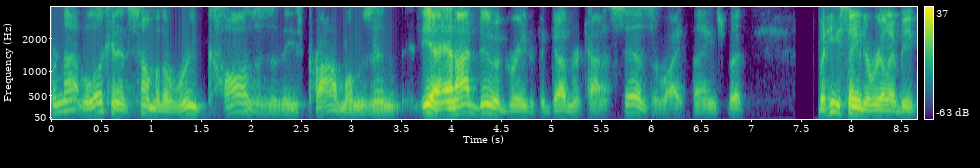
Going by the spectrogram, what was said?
we're not looking at some of the root causes of these problems. And yeah, and I do agree that the governor kind of says the right things, but but he seemed to really be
